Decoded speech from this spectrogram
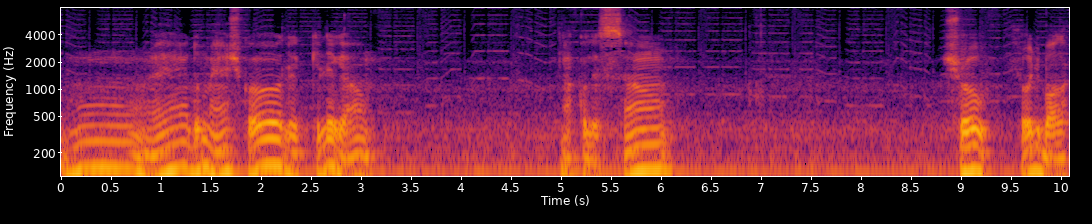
Hum, é do México. Olha que legal. A coleção. Show, show de bola.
